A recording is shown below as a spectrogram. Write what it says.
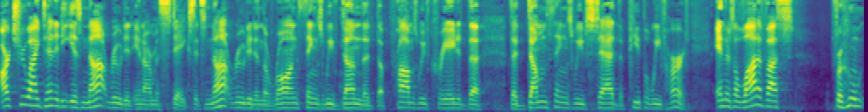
Our true identity is not rooted in our mistakes. It's not rooted in the wrong things we've done, the, the problems we've created, the, the dumb things we've said, the people we've hurt. And there's a lot of us for whom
